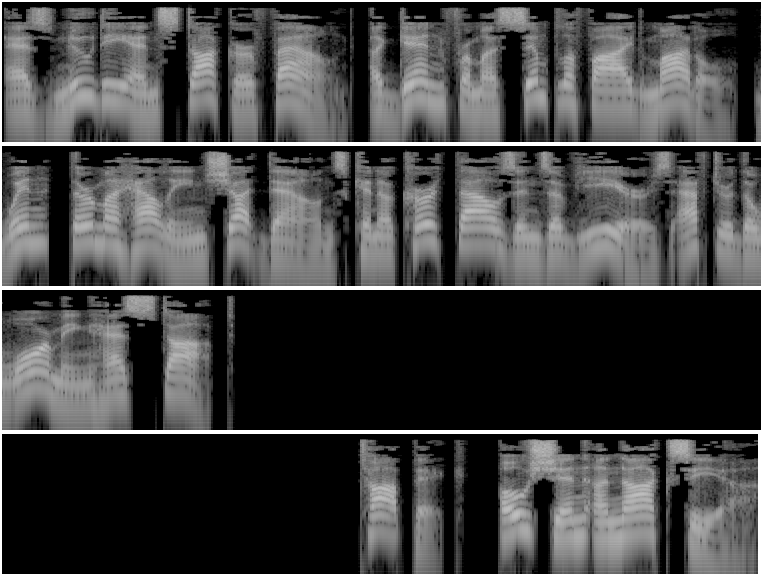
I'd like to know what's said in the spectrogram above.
as Knutti and Stocker found, again from a simplified model, when, thermohaline shutdowns can occur thousands of years after the warming has stopped. Topic: Ocean anoxia.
